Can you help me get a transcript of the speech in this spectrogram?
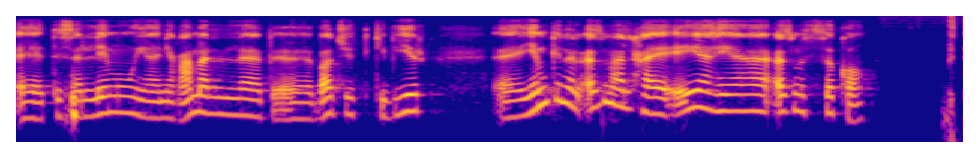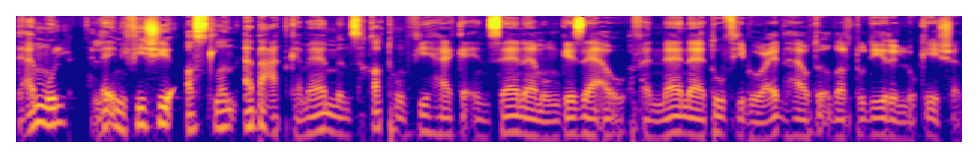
آه، تسلمه يعني عمل ب budget كبير. آه، يمكن الأزمة الحقيقية هي أزمة ثقة. بالتأمل هنلاقي إن في شيء أصلا أبعد كمان من ثقتهم فيها كإنسانة منجزة أو فنانة توفي بوعدها وتقدر تدير ال location.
